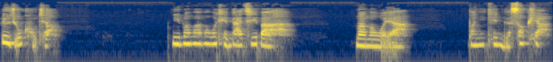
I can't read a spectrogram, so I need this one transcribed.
六九口交。你帮妈妈我舔大鸡巴，妈妈我呀帮你舔你的骚片儿。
